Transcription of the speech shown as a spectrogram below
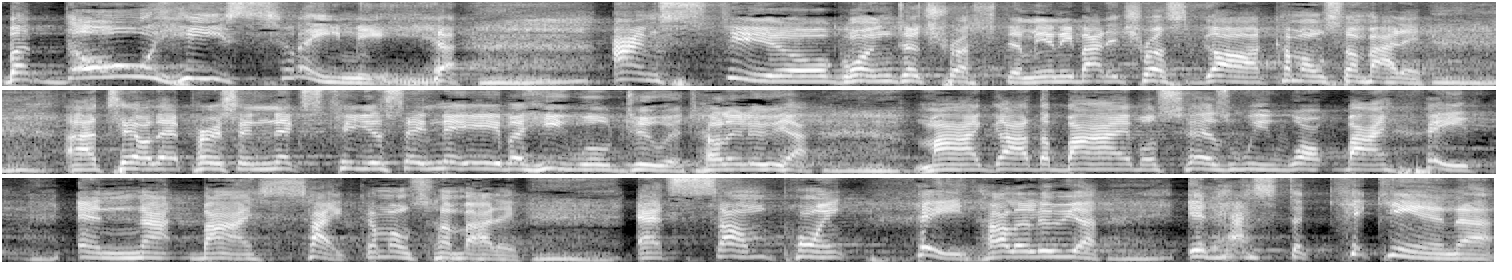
But though he slay me, I'm still going to trust him. Anybody trust God? Come on, somebody. I tell that person next to you, say, neighbor, he will do it. Hallelujah. My God, the Bible says we walk by faith and not by sight. Come on, somebody. At some point, faith, hallelujah, it has to kick in uh,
